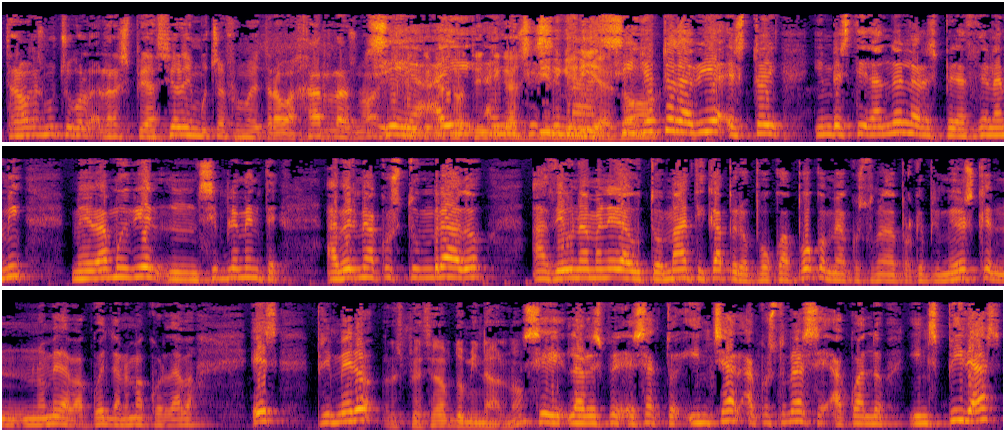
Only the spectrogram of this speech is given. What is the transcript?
trabajas mucho con la respiración, hay muchas formas de trabajarlas, ¿no? Sí, hay, hay, muchísimas. Sí, yo todavía estoy investigando en la respiración. A mí me va muy bien mm, simplemente haberme acostumbrado a de una manera automática, pero poco a poco me he acostumbrado porque primero es que no me daba cuenta, no me acordaba. Es primero... Respiración abdominal, ¿no? Sí, la exacto. Hinchar, acostumbrarse a cuando inspiras,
